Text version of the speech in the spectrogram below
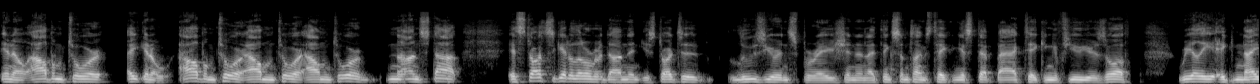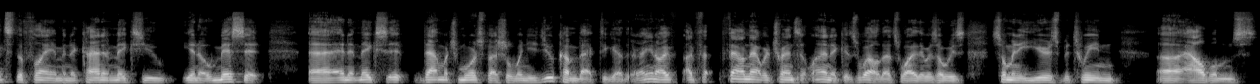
you know album tour uh, you know album tour album tour album tour nonstop it starts to get a little redundant you start to lose your inspiration and i think sometimes taking a step back taking a few years off really ignites the flame and it kind of makes you you know miss it uh, and it makes it that much more special when you do come back together. You know, I've, I've found that with Transatlantic as well. That's why there was always so many years between uh, albums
